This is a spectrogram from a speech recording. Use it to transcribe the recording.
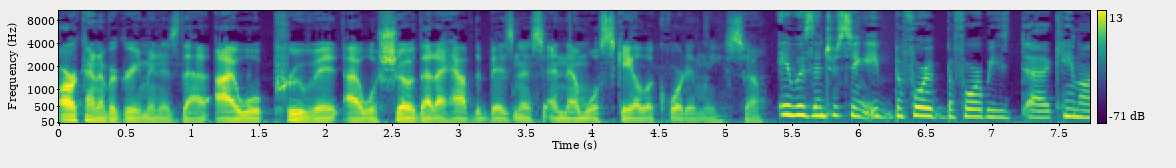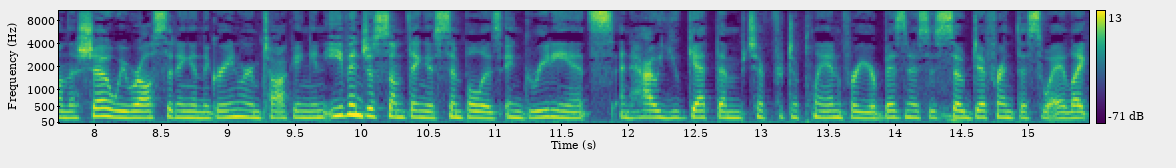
our kind of agreement is that I will prove it, I will show that I have the business, and then we'll scale accordingly. So it was interesting before before we uh, came on the show. We were all sitting in the green room talking, and even just something as simple as ingredients and how you get them to to plan for your business is so different this way. Like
